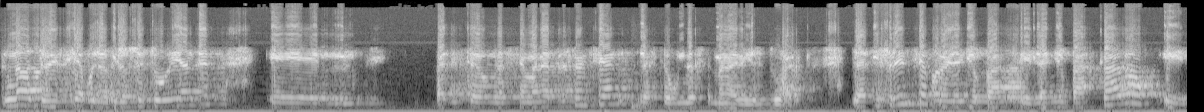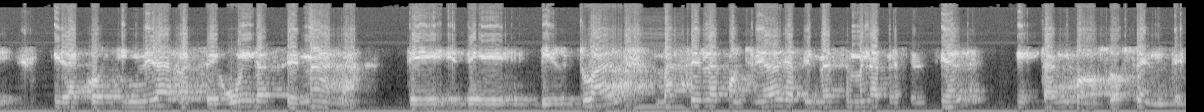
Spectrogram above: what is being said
No, te decía, bueno, que los estudiantes eh, van a estar una semana presencial, la segunda semana virtual. La diferencia con el año, pasado es que la continuidad de la segunda semana de virtual va a ser la continuidad de la primera semana presencial que están con los docentes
